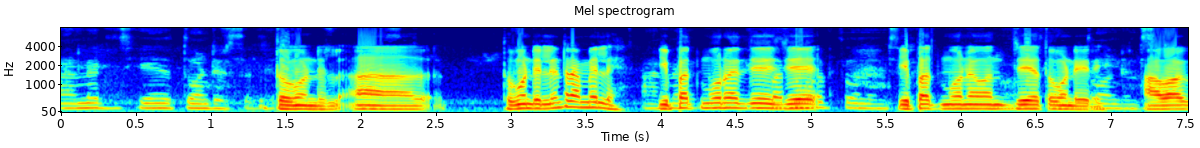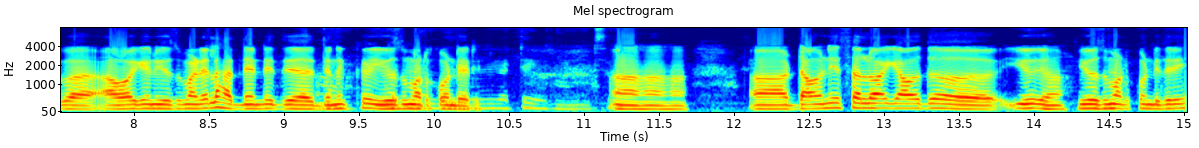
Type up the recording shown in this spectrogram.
ಆಮೇಲೆ ತೊಗೊಂಡಿರಿ ಸರ್. ತಗೊಂಡಿಲ್ಲ. ತಗೊಂಡಿಲ್ಲೇನ್ರಿ ಆಮೇಲೆ? ಇಪ್ಪತ್ಮೂರನೇ ಜೆ ಇಪ್ಪತ್ಮೂರನೇ ಒಂದು ಜೆ ತೊಗೊಂಡಿರಿ. ಅವಾಗ ಅವಾಗೇನು ಯೂಸ್ ಮಾಡಿಲ್ಲ ಹದಿನೆಂಟನೇ ದಿನಕ್ಕೆ ಯೂಸ್ ಮಾಡ್ಕೊಂಡಿರಿ. ಹಾಂ ಹಾಂ ಹಾಂ. ಡೌನಿ ಸಲುವಾಗಿ ಯಾವುದು ಯೂಸ್ ಮಾಡ್ಕೊಂಡಿದ್ರಿ?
